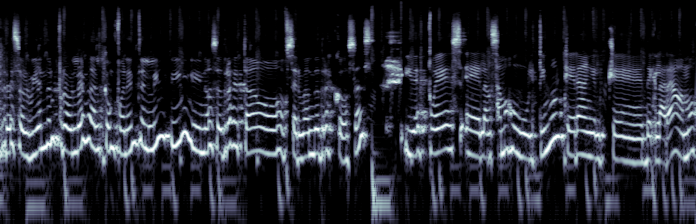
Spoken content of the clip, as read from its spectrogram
resolviendo el problema del componente en LinkedIn y nosotros estábamos observando otras cosas. Y después eh, lanzamos un último que era en el que declarábamos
